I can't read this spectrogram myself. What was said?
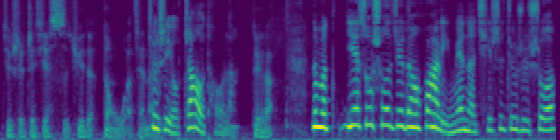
就是这些死去的动物啊在那里。就是有兆头了。对了，那么耶稣说的这段话里面呢，其实就是说，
